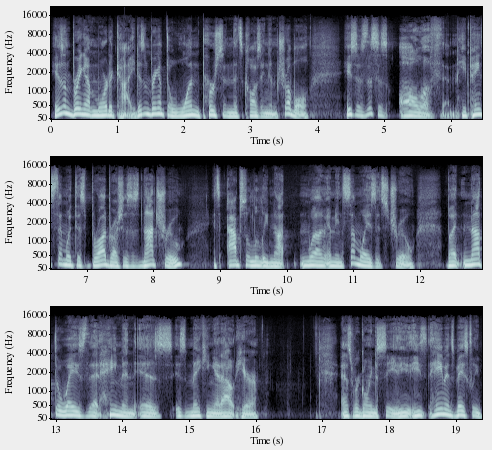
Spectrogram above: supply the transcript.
He doesn't bring up Mordecai. He doesn't bring up the one person that's causing him trouble. He says, This is all of them. He paints them with this broad brush. This is not true. It's absolutely not. Well, I mean, some ways it's true, but not the ways that Haman is is making it out here, as we're going to see. He's Haman's basically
